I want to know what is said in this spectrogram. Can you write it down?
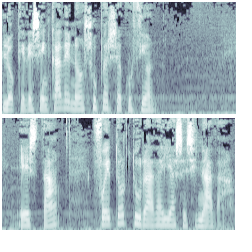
lo que desencadenó su persecución. Esta fue torturada y asesinada.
